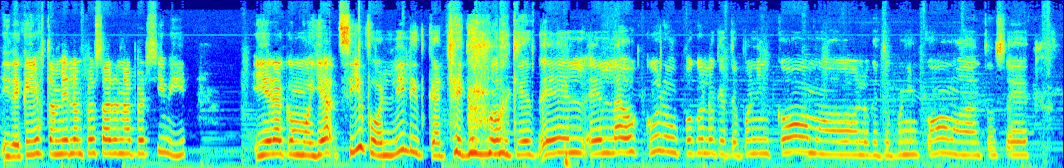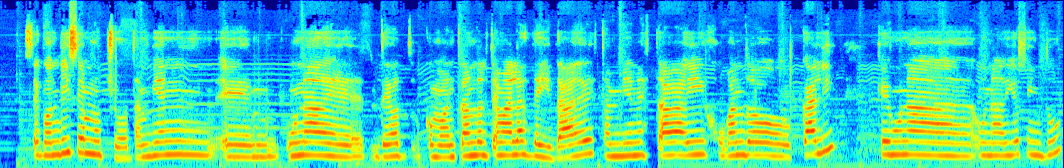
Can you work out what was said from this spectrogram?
y de que ellos también lo empezaron a percibir. Y era como ya, sí, pues Lilith, ¿cachai? Como que es el, el lado oscuro, un poco lo que te pone incómodo, lo que te pone incómoda, entonces se condice mucho. También eh, una de, de como entrando al tema de las deidades, también estaba ahí jugando Kali, que es una, una diosa hindú,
